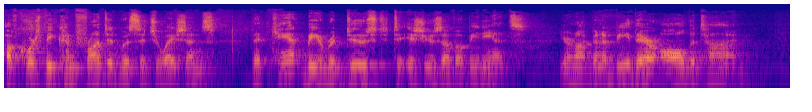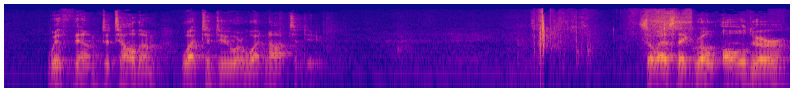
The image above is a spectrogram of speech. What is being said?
of course be confronted with situations that can't be reduced to issues of obedience. You're not going to be there all the time with them to tell them what to do or what not to do. So as they grow older,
